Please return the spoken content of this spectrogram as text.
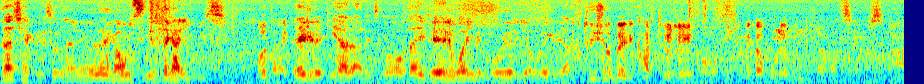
დაჩაგდეს და გაუცინებს და გაიგვის ხო და ეგრე კი არ არის მო და იქ ერი ვაიმე მოერიაო ეგრე არ ღვთისმშობელი ქართველი იყო ბიჭო მე გაყურებინე რაღაცებს რა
